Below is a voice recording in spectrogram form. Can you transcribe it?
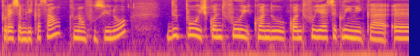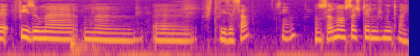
por essa medicação que não funcionou. Depois, quando fui, quando, quando fui a essa clínica, uh, fiz uma, uma uh, fertilização. Sim. Não sei, não sei os termos muito bem.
